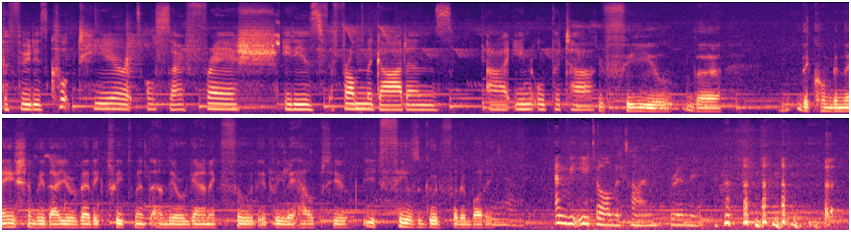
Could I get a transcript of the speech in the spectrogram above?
the food is cooked here, it's also fresh. It is from the gardens uh, in Ulpotha. You feel the, the combination with Ayurvedic treatment and the organic food, it really helps you. It feels good for the body. And we eat all the time, really.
